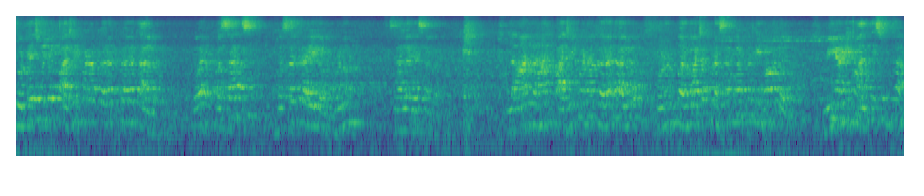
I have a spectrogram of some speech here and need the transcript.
छोटे छोटे पाजीपणा करत करत आलो. वर असाच हसत राहिलो. म्हणून झालं हे सगळं. लहान लहान पाजीपणा करत आलो म्हणून परवाच्या प्रसंगात निभावलो मी आणि मालती सुद्धा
